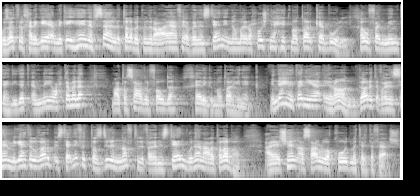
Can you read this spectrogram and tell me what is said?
وزارة الخارجية الأمريكية هي نفسها اللي طلبت من رعاياها في أفغانستان إنهم ما يروحوش ناحية مطار كابول خوفا من تهديدات أمنية محتملة مع تصاعد الفوضى خارج المطار هناك. من ناحية تانية إيران جارة أفغانستان من جهة الغرب استأنفت تصدير النفط لأفغانستان بناء على طلبها علشان أسعار الوقود ما ترتفعش.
